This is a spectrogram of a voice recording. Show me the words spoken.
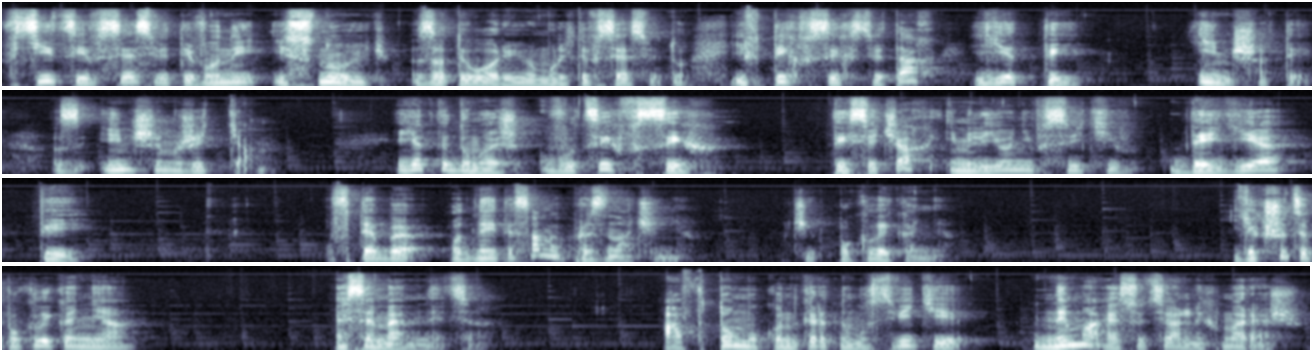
Всі ці всесвіти вони існують за теорією мультивсесвіту. І в тих всіх світах є ти, інша ти, з іншим життям. І як ти думаєш, в цих всіх тисячах і мільйонів світів, де є ти, в тебе одне й те саме призначення чи покликання? Якщо це покликання СММниця, а в тому конкретному світі немає соціальних мереж.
